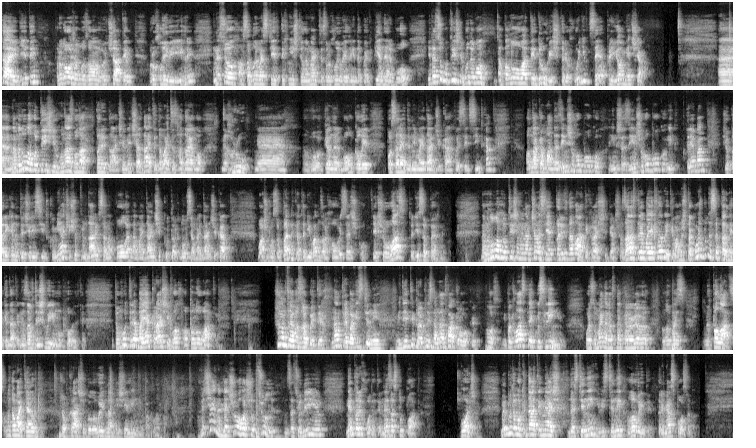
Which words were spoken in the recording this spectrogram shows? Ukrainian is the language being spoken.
Вітаю, діти! Продовжуємо з вами вивчати рухливі ігри. І на цьому особливості технічні елементи з рухливої гри, такі як піонербол. І на цьому тижні будемо опановувати другий з чотирьох видів це прийом м'яча. Е, на минулому тижні у нас була передача м'яча. Знаєте, давайте згадаємо гру е, в піонербол, коли посередині майданчика висить сітка. Одна команда з іншого боку, інша з іншого боку, і треба, щоб перекинути через сітку м'яч, і щоб він вдарився на поле на майданчику, торкнувся майданчика вашого суперника, тоді вам зараховується очко. Якщо у вас, тоді суперник. На минулому тижні ми навчалися, як передавати краще м'яч. А зараз треба як ловити. Вам ж також буде суперник кидати, не завжди ж ви йому входите. Тому треба як краще його опанувати. Що нам треба зробити? Нам треба від стіни відійти приблизно на два кроки. Ось, і покласти якусь лінію. Ось у мене раз на корольові весь палац. Ну давайте, щоб краще було видно, і ще лінію покладу. Звичайно, для чого? Щоб цю, за цю лінію не переходити, не заступати. Отже, ми будемо кидати м'яч до стіни і від стіни ловити трьома способами.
